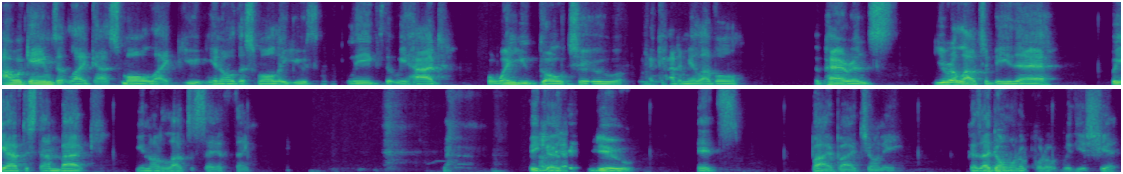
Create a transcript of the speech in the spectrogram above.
our games at like a small, like you, you know, the smaller youth leagues that we had. But when you go to academy level, the parents, you're allowed to be there, but you have to stand back. You're not allowed to say a thing. Because Okay. if you do, it's bye bye, Johnny. Because I don't want to put up with your shit.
